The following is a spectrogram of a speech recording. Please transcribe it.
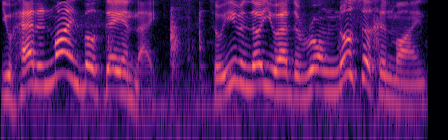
you had in mind both day and night. So even though you had the wrong nusach in mind,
